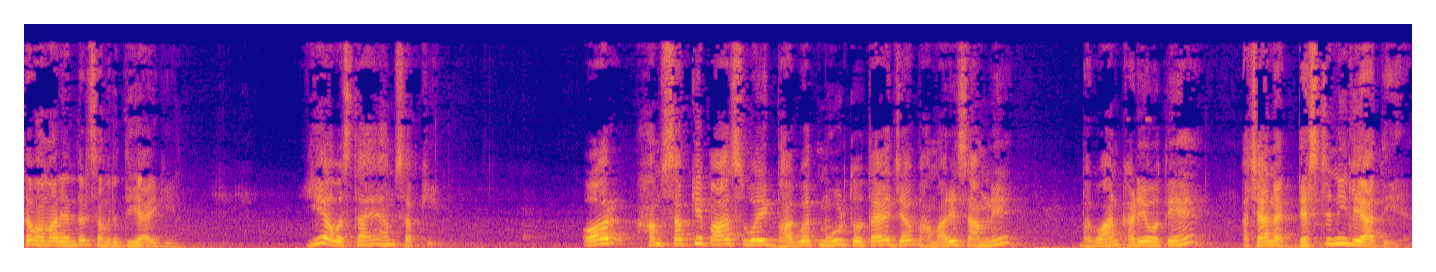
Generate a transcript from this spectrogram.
तब हमारे अंदर समृद्धि आएगी। ये अवस्था है हम सबकी। और हम सबके पास वो एक भागवत मुहूर्त होता है जब हमारे सामने भगवान खड़े होते हैं, अचानक डेस्टिनी ले आती है।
